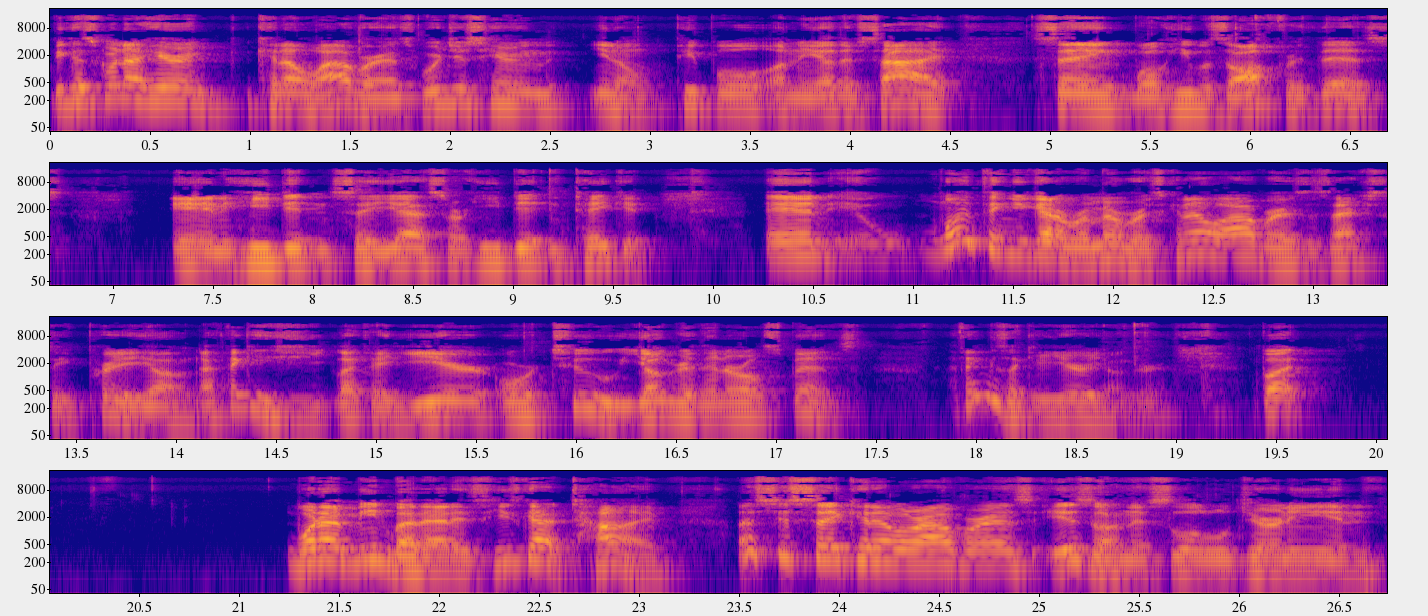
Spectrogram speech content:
because we're not hearing Canelo Alvarez. We're just hearing, you know, people on the other side saying, well, he was offered this and he didn't say yes or he didn't take it. And one thing you got to remember is Canelo Alvarez is actually pretty young. I think he's like a year or two younger than Errol Spence. I think he's like a year younger. But what I mean by that is he's got time. Let's just say Canelo Alvarez is on this little journey and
